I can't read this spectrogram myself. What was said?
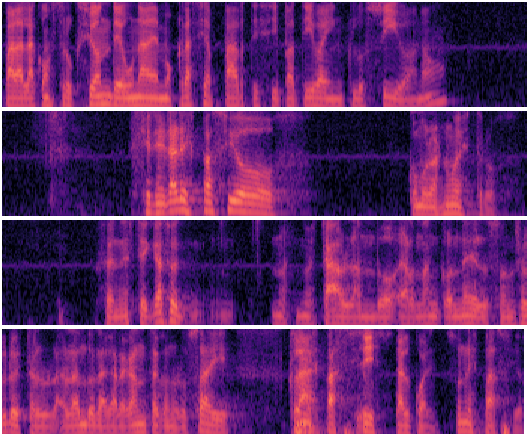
para la construcción de una democracia participativa inclusiva, ¿no? Generar espacios como los nuestros o sea, en este caso no, no, está hablando Hernán con Nelson, yo creo que está hablando la garganta con Orsay. Claro, Son espacios. Sí, tal cual. Son espacios.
